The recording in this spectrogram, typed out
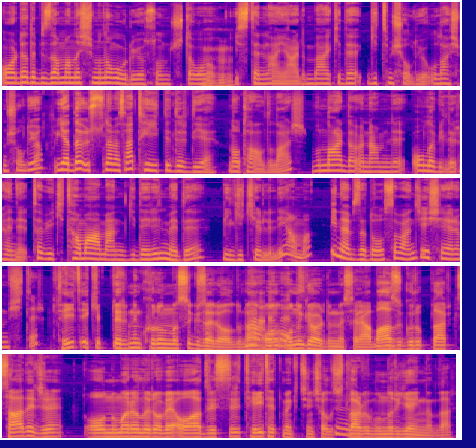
orada da bir zaman aşımına uğruyor sonuçta o Hı hı. istenilen yardım. Belki de gitmiş oluyor, ulaşmış oluyor. Ya da üstüne mesela teyitlidir diye not aldılar. Bunlar da önemli olabilir. Hani tabii ki tamamen giderilmedi bilgi kirliliği ama bir nebze de olsa bence işe yaramıştır. Teyit ekiplerinin kurulması güzel oldu. Ben Ha, onu, evet. onu gördüm mesela. Bazı gruplar sadece o numaraları ve o adresleri teyit etmek için çalıştılar Hı. ve bunları yayınladılar.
